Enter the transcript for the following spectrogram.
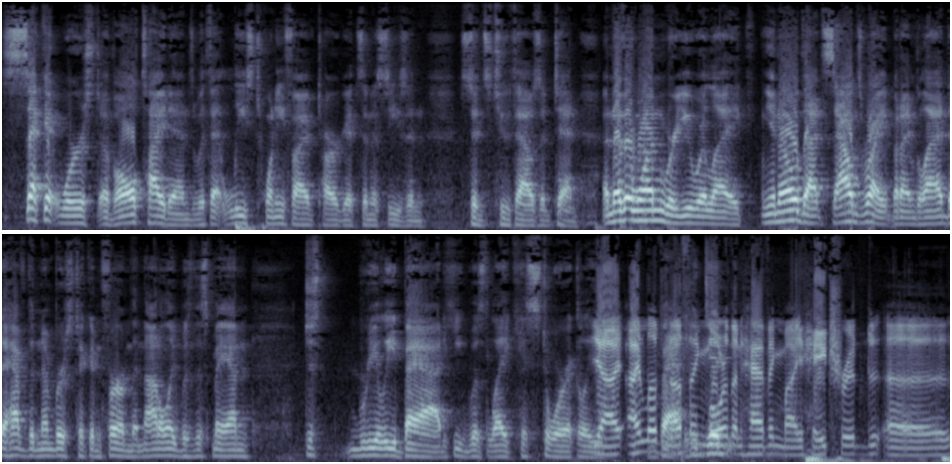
second worst of all tight ends with at least 25 targets in a season since 2010. Another one where you were like, you know, that sounds right, but I'm glad to have the numbers to confirm that not only was this man just really bad, he was like historically. Yeah, I, I love bad. nothing more than having my hatred uh,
